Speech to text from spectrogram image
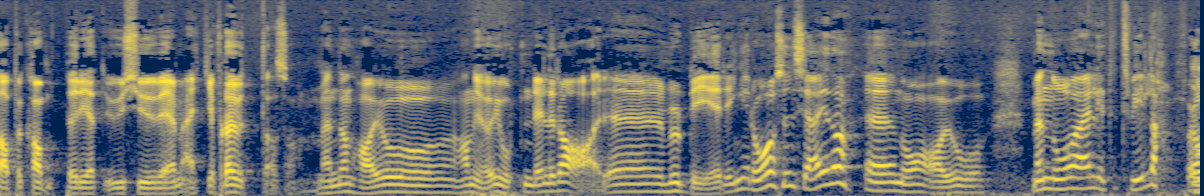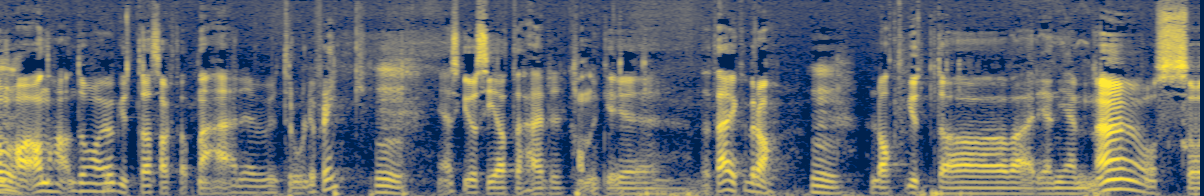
tape kamper i et U20-VM er ikke flaut, altså. Men han har jo, han har jo gjort en del rare vurderinger òg, syns jeg. da eh, nå har jo, Men nå er jeg litt i tvil, da. For han har, han, da har jo gutta sagt at han er utrolig flink. Jeg skulle jo si at det her kan jo ikke Dette er jo ikke bra. Latt gutta være igjen hjemme, og så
